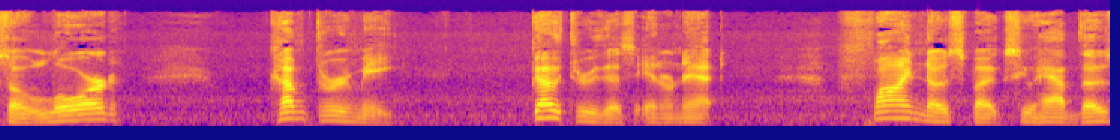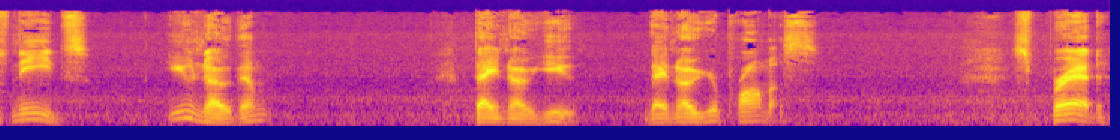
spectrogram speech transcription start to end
so, Lord, come through me. Go through this internet. Find those folks who have those needs. You know them. They know you. They know your promise. Spread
